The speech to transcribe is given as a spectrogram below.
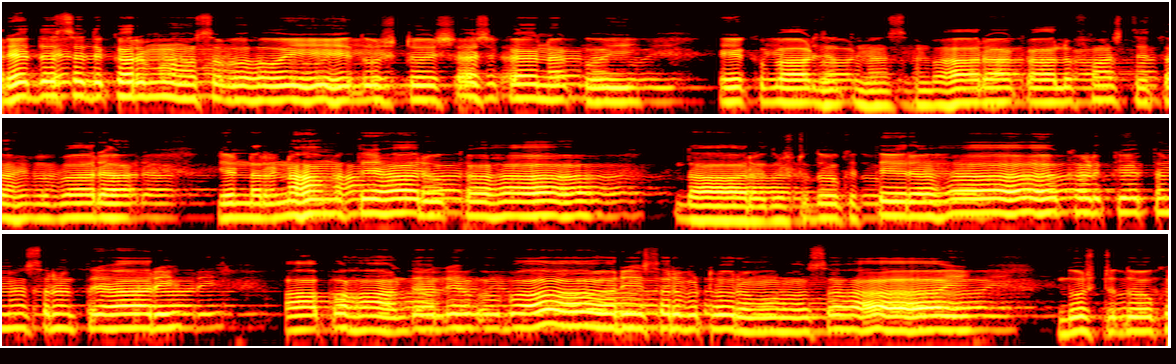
ਰਿਦ ਸਿਧ ਕਰਮੋ ਸਭ ਹੋਈ, ਦੁਸ਼ਟ ਸ਼ਸ਼ਕ ਨ ਕੋਈ। ਇਕ ਬਾਰ ਜਤ ਮੈਂ ਸੰਭਾਰਾ, ਕਾਲ ਫਾਸਤੇ ਤਾਹਿ ਉਬਾਰਾ। ਜੇ ਨਰ ਨਾਮ ਤਿਹਾਰੂ ਕਹਾ, ਦਾਰ ਦੁਸ਼ਟ ਦੁਖ ਤੇ ਰਹਾ। ਖੜਕੇ ਤਮੈ ਸਰਨ ਤਿਹਾਰੀ, ਆਪ ਹਾਂਦ ਲਿਵ ਉਬਾਰੀ, ਸਰਬ ਠੁਰ ਮੋਹ ਸਹਾਈ। ਦੁਸ਼ਟ ਦੁਖ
